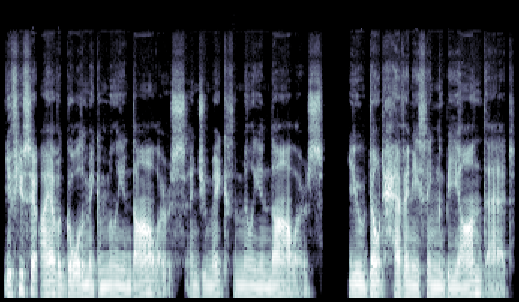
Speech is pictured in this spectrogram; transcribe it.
if you say, I have a goal to make a million dollars and you make the million dollars, you don't have anything beyond that.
